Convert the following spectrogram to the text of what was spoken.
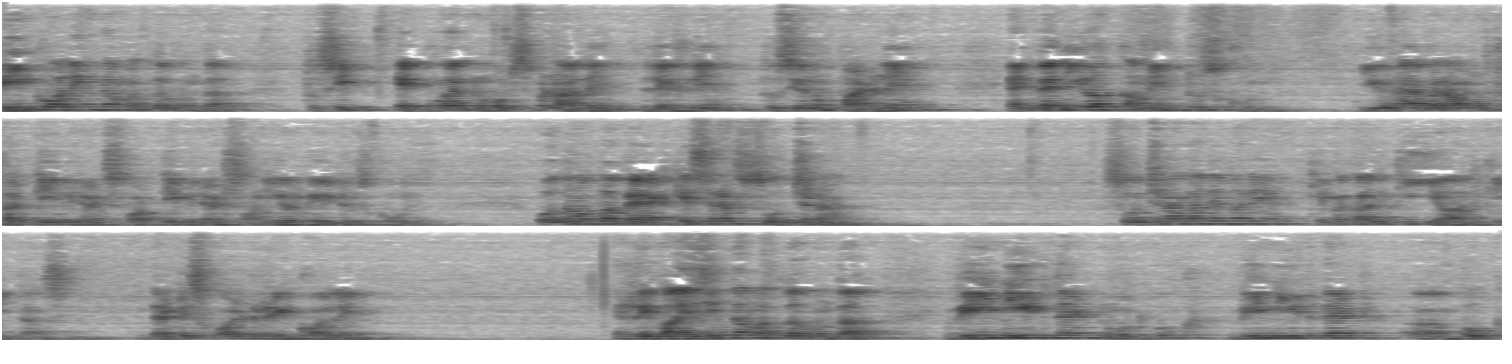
recalling ਦਾ ਮਤਲਬ ਹੁੰਦਾ ਤੁਸੀਂ ਇੱਕ ਵਾਰ ਨੋਟਸ ਬਣਾ ਲਏ ਲਿਖ ਲਿਆ ਤੁਸੀਂ ਉਹਨੂੰ ਪੜ੍ਹ ਲਿਆ and when you are coming to school you have around 30 minutes 40 minutes on your way to school ਉਦੋਂ ਆਪਾਂ ਬੈਠ ਕੇ ਸਿਰਫ ਸੋਚਣਾ ਸੋਚਣਾ ਕਾਹਦੇ ਬਾਰੇ ਹੈ ਕਿ ਮੈਂ ਕੱਲ ਕੀ ਯਾਦ ਕੀਤਾ ਸੀ that is called recalling revising ਦਾ ਮਤਲਬ ਹੁੰਦਾ we need that notebook we need that uh, book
